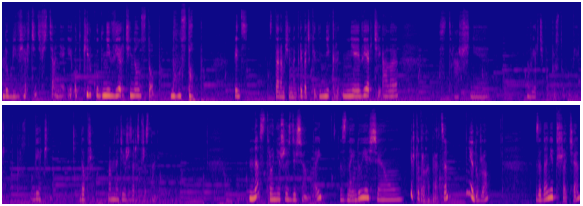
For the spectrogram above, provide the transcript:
lubi wiercić w ścianie i od kilku dni wierci non-stop. Non-stop. Więc staram się nagrywać, kiedy nie, kry- nie wierci, ale strasznie. No wierci po prostu wiecznie, po prostu wiecznie. Dobrze, mam nadzieję, że zaraz przestanie. Na stronie 60 znajduje się jeszcze trochę pracy, niedużo. Zadanie trzecie.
